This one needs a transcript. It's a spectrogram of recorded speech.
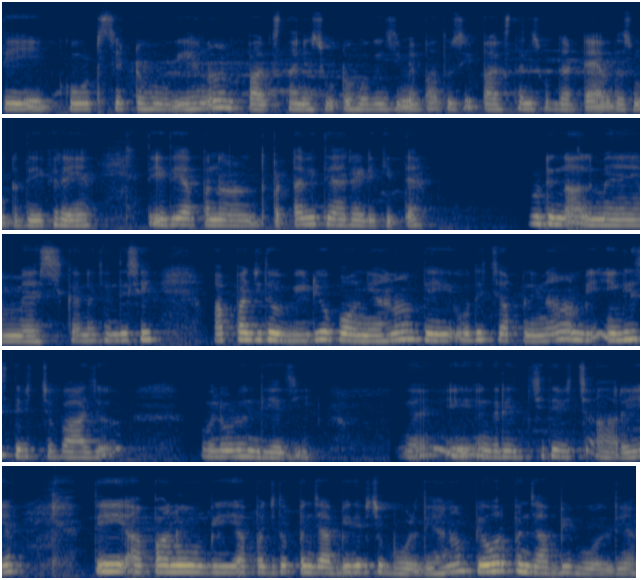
ਤੇ ਕੋਟ ਸੈੱਟ ਹੋ ਗਈ ਹੈ ਨਾ ਪਾਕਿਸਤਾਨੀ ਸੂਟ ਹੋ ਗਏ, ਜਿਵੇਂ ਆਪਾਂ ਤੁਸੀਂ ਪਾਕਿਸਤਾਨੀ ਸੂਟ ਦਾ ਟੈਬ ਦਾ ਸੂਟ ਦੇਖ ਰਹੇ ਆ ਤੇ ਇਹਦੇ ਆਪਾਂ ਨਾਲ ਦੁਪੱਟਾ ਵੀ ਤਿਆਰ ਰੈਡੀ ਕੀਤਾ। ਤੁਹਾਡੇ ਨਾਲ ਮੈਂ ਮੈਸੇਜ ਕਰਨਾ ਚਾਹੁੰਦੀ ਸੀ। ਆਪਾਂ ਜਦੋਂ ਵੀਡੀਓ ਪਾਉਂਦੇ ਹਾਂ ਨਾ, ਤੇ ਉਹਦੇ 'ਚ ਆਪਣੀ ਨਾ ਵੀ ਇੰਗਲਿਸ਼ ਦੇ ਵਿੱਚ ਆਵਾਜ਼ ਅਪਲੋਡ ਹੁੰਦੀ ਹੈ ਜੀ। ਇਹ ਅੰਗਰੇਜ਼ੀ ਦੇ ਵਿੱਚ ਆ ਰਹੀ ਆ ਤੇ ਆਪਾਂ ਨੂੰ ਵੀ ਆਪਾਂ ਜਦੋਂ ਪੰਜਾਬੀ ਦੇ ਵਿੱਚ ਬੋਲਦੇ ਹਾਂ ਨਾ ਪਿਓਰ ਪੰਜਾਬੀ ਬੋਲਦੇ ਹਾਂ,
